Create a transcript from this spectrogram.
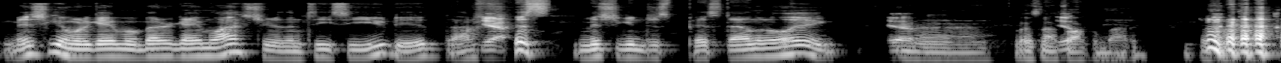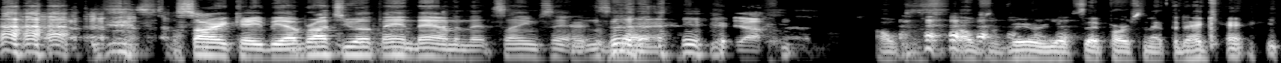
Michigan would have gave them a better game last year than TCU did. I Yeah. just- Michigan just pissed down their leg. Yeah. Nah, let's not Yep. talk about it. Sorry, KB. I brought you up and down in that same sentence. Man. Yeah, I was I was a very upset person after that game.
